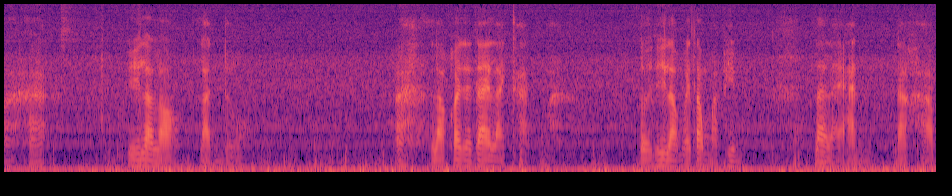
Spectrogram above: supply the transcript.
อ่าฮะทีนี้เราลองรันดูอะเราก็จะได้รายการมา โดยที่เราไม่ต้องมาพิมพ์หลาย ๆ อันนะครับ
